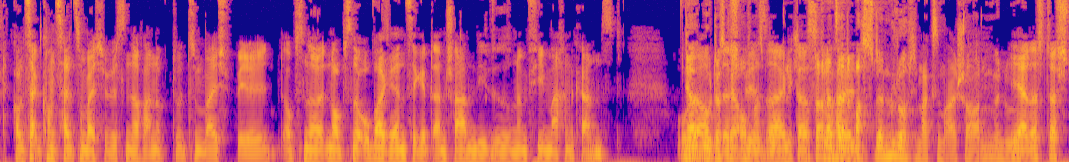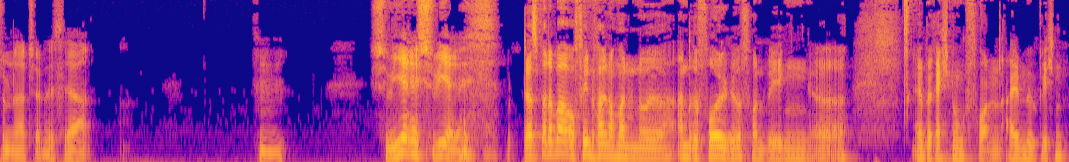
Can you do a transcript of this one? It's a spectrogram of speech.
Da kommt halt, kommt's halt zum Beispiel ein bisschen darauf an, ob du zum Beispiel, ob es eine, eine Obergrenze gibt an Schaden, die du so einem Vieh machen kannst. ja, ob gut, das wäre auch was sagt, möglich. Auf der anderen Seite halt- machst du dann nur noch den Maximalschaden, wenn du. Ja, das, das stimmt natürlich, ja. Hm. Schwierig, schwierig. Das wird aber auf jeden Fall nochmal eine neue, andere Folge von wegen äh, Berechnung von allem Möglichen.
